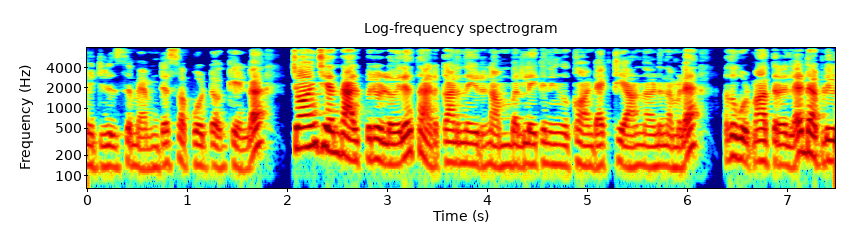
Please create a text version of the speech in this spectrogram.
മെറ്റീരിയൽസ് മെമ്മിന്റെ സപ്പോർട്ടും ഒക്കെ ഉണ്ട്. ജോയിൻ ചെയ്യാൻ താല്പര്യമുള്ളവർ താഴെ കാണുന്ന ഈ ഒരു നമ്പറിലേക്ക് നിങ്ങൾ കോൺടാക്ട് ചെയ്യാവുന്നതാണ് നമ്മൾ അത് മാത്രമല്ല W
